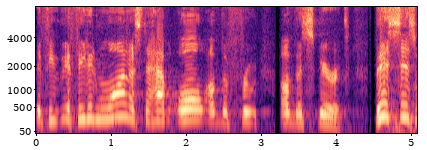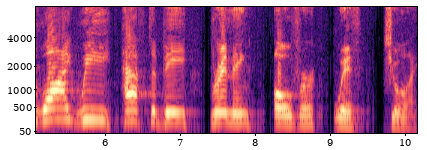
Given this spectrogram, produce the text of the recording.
if he, if he didn't want us to have all of the fruit of the Spirit? This is why we have to be brimming over with joy.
